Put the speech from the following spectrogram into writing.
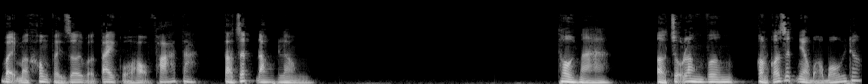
Vậy mà không phải rơi vào tay của họ phá ta. Ta rất đau lòng. Thôi mà, ở chỗ Long Vương còn có rất nhiều bảo bối đó.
